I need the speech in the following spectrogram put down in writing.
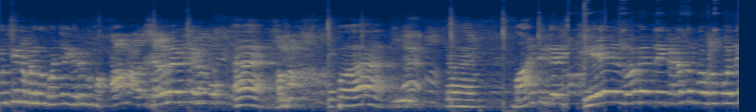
புத்தி நம்மளுக்கு கொஞ்சம் இருக்குமா? இப்போ மாட்டுக்கறி ஏழு லோகத்தை கடந்து போகும்போது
